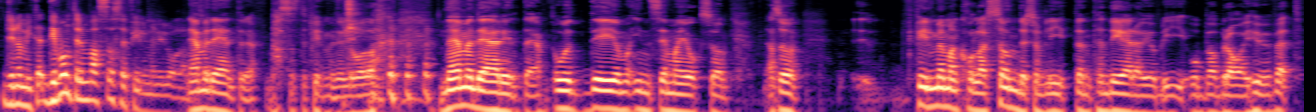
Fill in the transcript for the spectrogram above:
Dynamit, det var inte den vassaste filmen i lådan. Nej men det är inte det. Vassaste filmen i lådan. Nej men det är det inte. Och det inser man ju också. Alltså, eh, filmer man kollar sönder som liten tenderar ju att bli och vara bra i huvudet.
